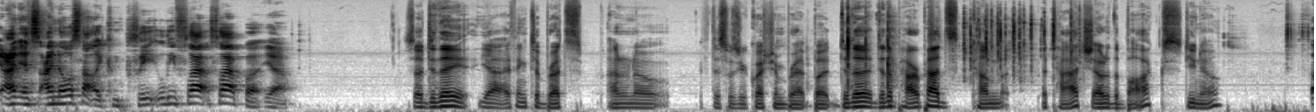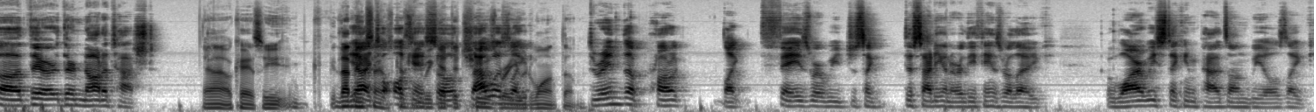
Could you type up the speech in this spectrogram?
And it's I know it's not like completely flat flat, but yeah. So do they? Yeah, I think to Brett's. I don't know if this was your question, Brett, but do the do the power pads come attached out of the box? Do you know? Uh, they're they're not attached. Yeah. Okay. So you, that Yeah, makes sense because okay, you would so get to choose where like- you would want them. during the product like phase where we just like deciding on early things we're like why are we sticking pads on wheels like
